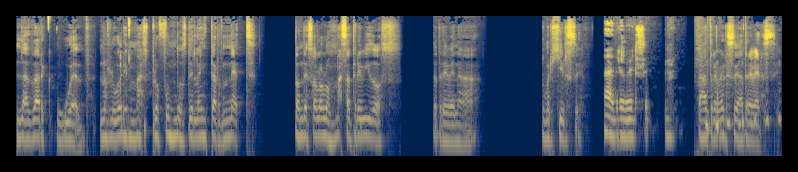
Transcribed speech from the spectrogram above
la dark web, los lugares más profundos de la internet, donde solo los más atrevidos se atreven a sumergirse. Atreverse. Atreverse, atreverse.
